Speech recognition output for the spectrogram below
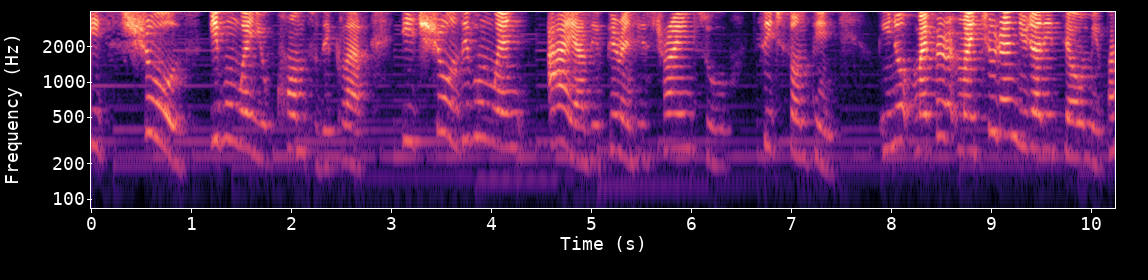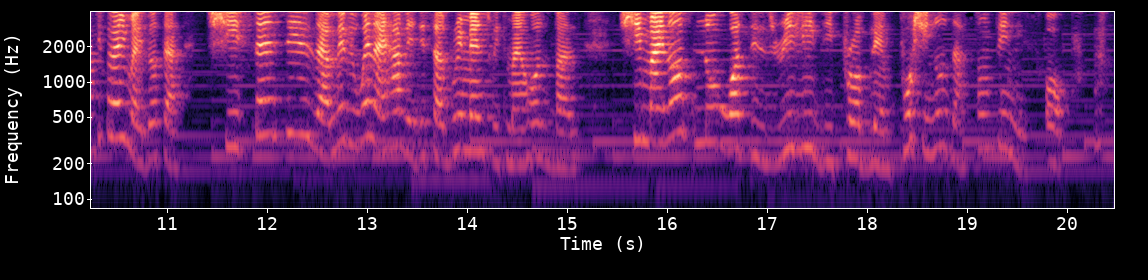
it shows even when you come to the class it shows even when i as a parent is trying to teach something you know my parent my children usually tell me particularly my daughter she senses that maybe when I have a disagreement with my husband, she might not know what is really the problem, but she knows that something is up.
